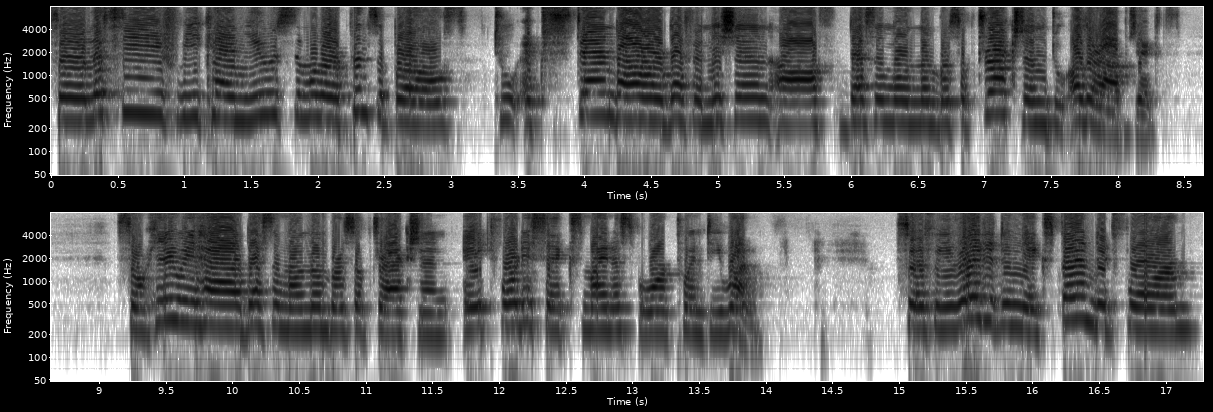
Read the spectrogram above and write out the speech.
So let's see if we can use similar principles to extend our definition of decimal number subtraction to other objects. So here we have decimal number subtraction, 846 minus 421. So if we write it in the expanded form,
